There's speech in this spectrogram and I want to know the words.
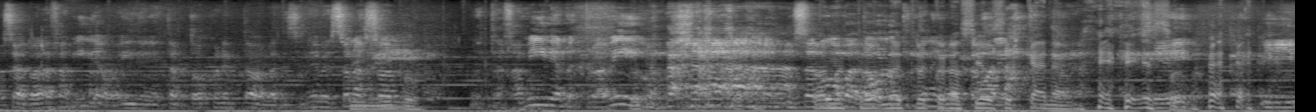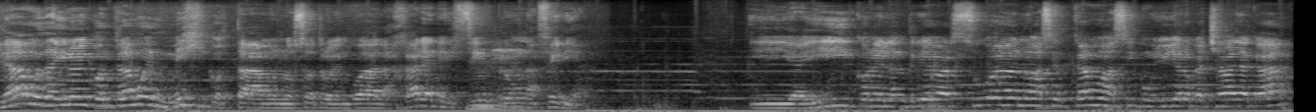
O sea, toda la familia, pues, ahí deben estar todos conectados. Las 19 personas son pues. Nuestra familia, nuestros amigos. un saludo para todos nuestros conocidos cercanos. sí. Y nada, pues ahí nos encontramos en México, estábamos nosotros en Guadalajara en el Simpro, en una feria. Y ahí con el Andrea Barzúa nos acercamos, así como yo ya lo cachaba de acá.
